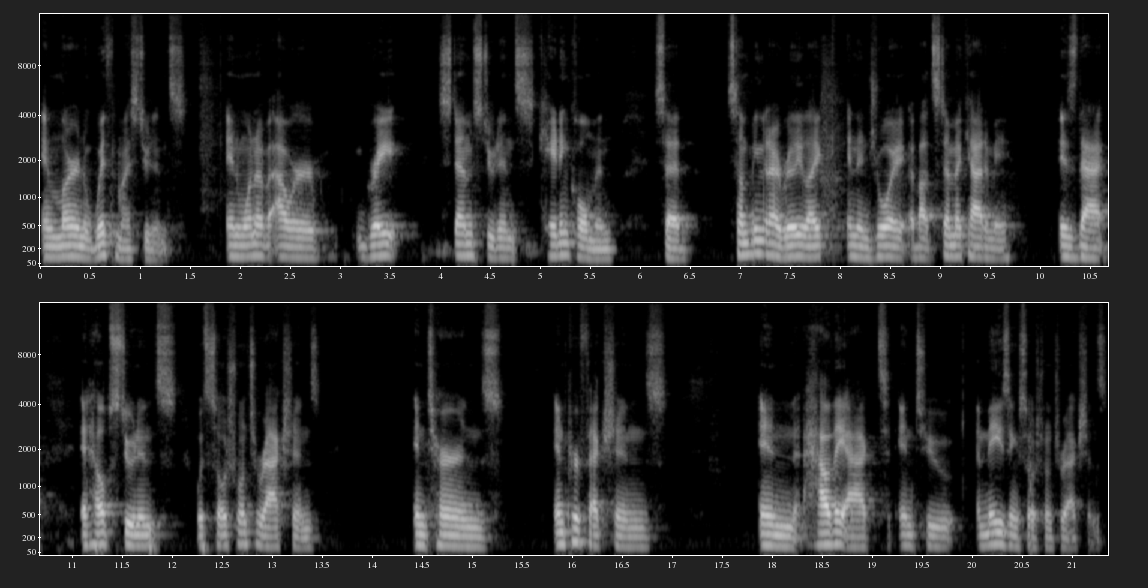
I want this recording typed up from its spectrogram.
and learn with my students. And one of our great STEM students, Kaden Coleman, said, something that I really like and enjoy about STEM Academy is that it helps students with social interactions in turns imperfections in how they act into amazing social interactions.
